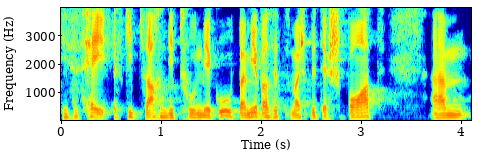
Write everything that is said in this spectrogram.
dieses, hey, es gibt Sachen, die tun mir gut. Bei mir war es jetzt zum Beispiel der Sport. Ähm,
